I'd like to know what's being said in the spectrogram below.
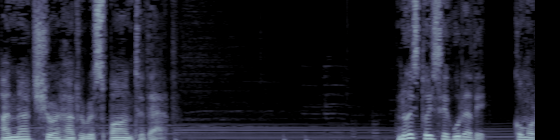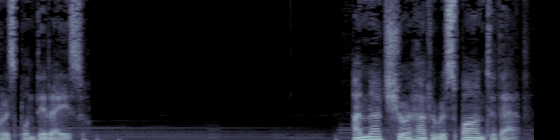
I'm not sure how to respond to that. No estoy segura de cómo responder a eso. I'm not sure how to respond to that.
